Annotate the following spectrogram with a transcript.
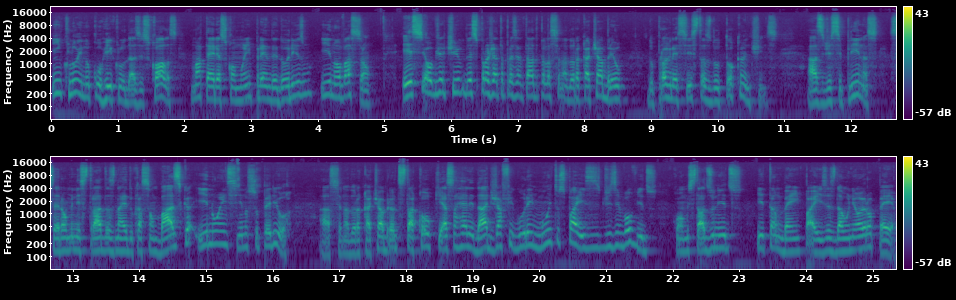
inclui no currículo das escolas matérias como empreendedorismo e inovação. Esse é o objetivo desse projeto apresentado pela senadora Cátia Abreu, do Progressistas do Tocantins. As disciplinas serão ministradas na educação básica e no ensino superior. A senadora Cátia Abreu destacou que essa realidade já figura em muitos países desenvolvidos, como Estados Unidos e também países da União Europeia.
